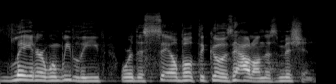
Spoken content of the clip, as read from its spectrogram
later when we leave, we're the sailboat that goes out on this mission.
